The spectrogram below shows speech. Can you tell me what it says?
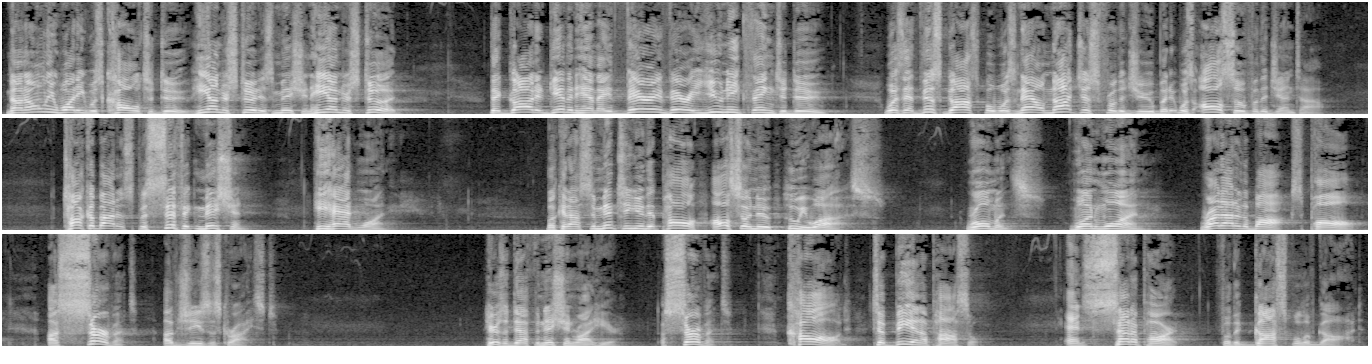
not only what he was called to do, he understood his mission, he understood that God had given him a very, very unique thing to do was that this gospel was now not just for the Jew, but it was also for the Gentile. Talk about a specific mission. He had one. But could I submit to you that Paul also knew who he was? Romans 1 1, right out of the box, Paul, a servant of Jesus Christ. Here's a definition right here a servant called to be an apostle and set apart for the gospel of God.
